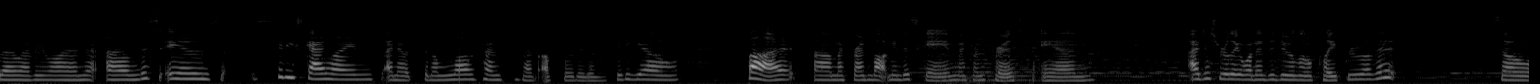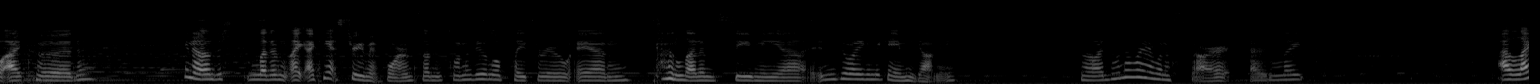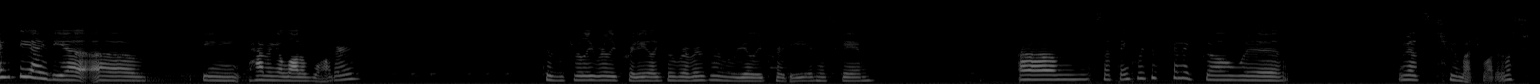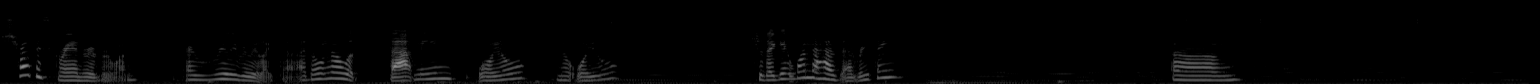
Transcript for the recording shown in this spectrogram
Hello everyone, um, this is City Skylines. I know it's been a long time since I've uploaded a video, but uh, my friend bought me this game, my friend Chris, and I just really wanted to do a little playthrough of it so I could, you know, just let him, like, I can't stream it for him, so I'm just want to do a little playthrough and let him see me uh, enjoying the game he got me. So I don't know where I want to start. I would like I like the idea of being having a lot of water. Because it's really really pretty. Like the rivers are really pretty in this game. Um so I think we're just gonna go with maybe that's too much water. Let's just try this Grand River one. I really really like that. I don't know what that means. Oil? No oil? Should I get one that has everything? Um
